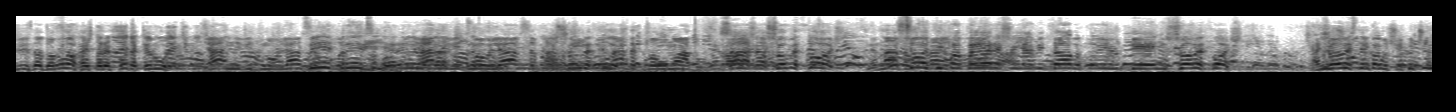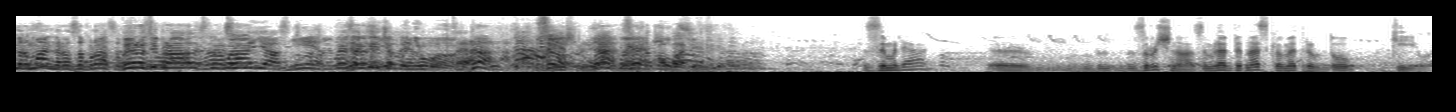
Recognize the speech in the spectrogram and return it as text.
желізна дорога, хай переходить керує. Я не відмовлявся Ви платити. Я не відмовлявся платити. Не треба клоунаду. Саша, а що ви хочете? Ось ті папери, що я віддав тої людині. Що ви хочете? А Що ви нічого не хочу. Я хочу нормально розібратися. Ви розібрались нормально? Ні. Ви закінчили його? Все, дякую за побачення. Земля е, зручна, земля 15 кілометрів до Києва,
